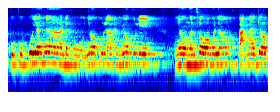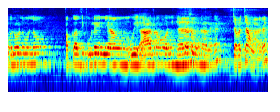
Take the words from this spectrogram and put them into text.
pupu-pupu yang na deku nyo pula nyo pulin nyo ngan so beno pat na jo beno no beno pakan si pulen yang WA rawon ha mana kan? Macam-macam lah kan?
